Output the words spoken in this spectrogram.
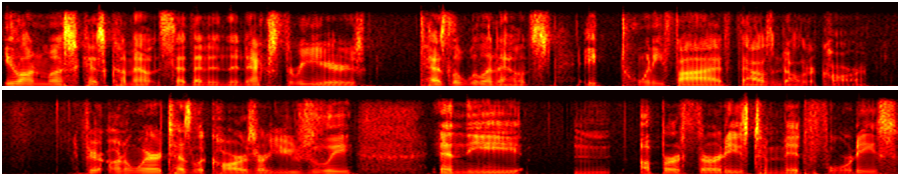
Elon Musk has come out and said that in the next three years, Tesla will announce a $25,000 car. If you're unaware, Tesla cars are usually in the upper 30s to mid 40s,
